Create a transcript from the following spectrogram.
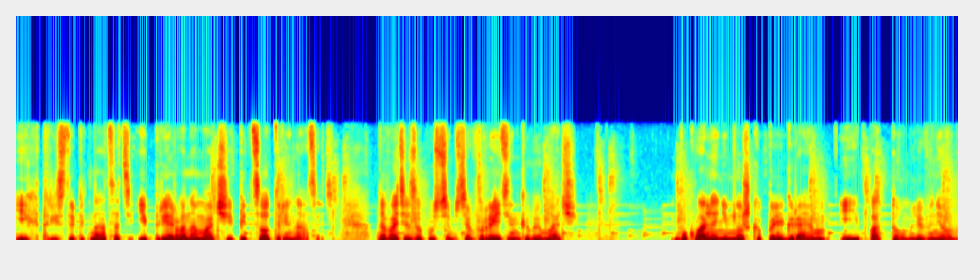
их 315 и прервано матчей 513. Давайте запустимся в рейтинговый матч, буквально немножко поиграем и потом ливнем.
